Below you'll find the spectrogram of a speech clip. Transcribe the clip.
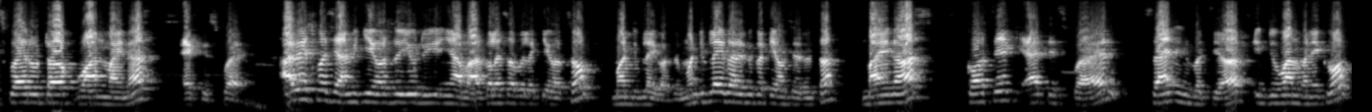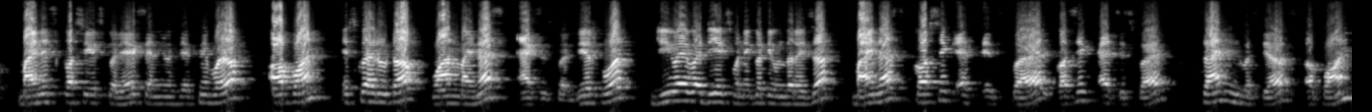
square root of one minus x square अब यसपछि हामी के यहाँ के गर्छौँ? मल्टिप्लाई गर्छौँ। मल्टिप्लाई गरेर कति आउँछ हेर्नु minus cosec h square sine inverse x into one भनेको minus cosec square x sine inverse x नै भयो। Upon square root of one minus x square therefore d y by d x भनेको कति हुँदो रहेछ? Minus cosec h square cosec h square sine inverse x upon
